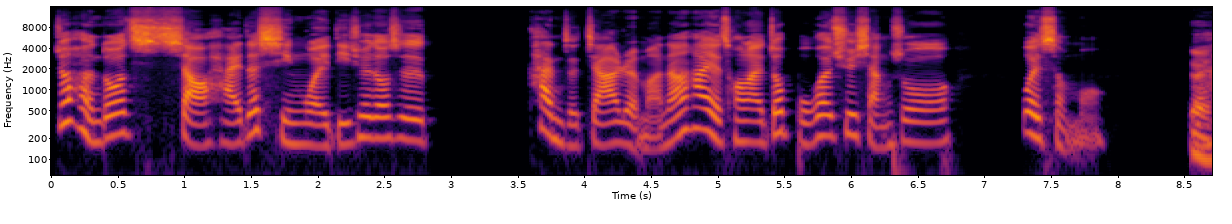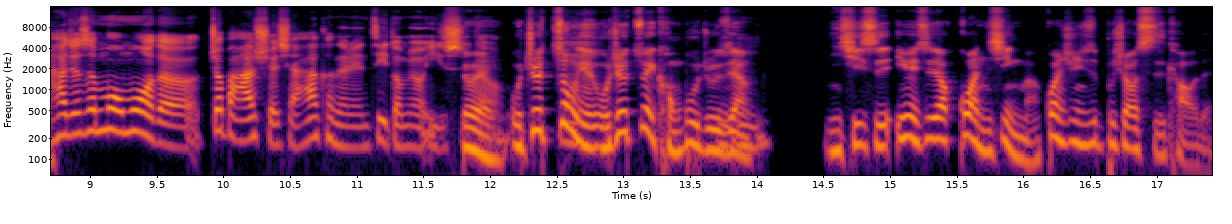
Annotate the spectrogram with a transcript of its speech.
就很多小孩的行为的确都是看着家人嘛，然后他也从来都不会去想说为什么，对。他就是默默的就把它学起来，他可能连自己都没有意识对到，，我觉得重点，我觉得最恐怖就是这样。嗯。你其实因为是要惯性嘛，惯性是不需要思考的。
